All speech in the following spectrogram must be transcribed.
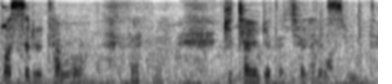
버스를 타고 기차역에 도착을 했습니다.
